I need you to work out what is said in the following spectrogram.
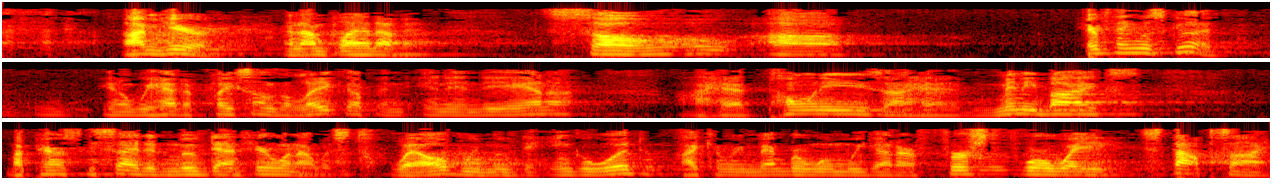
I'm here and I'm glad of it. So uh, everything was good. You know, we had a place on the lake up in, in Indiana. I had ponies. I had mini bikes. My parents decided to move down here when I was 12. We moved to Englewood. I can remember when we got our first four-way stop sign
